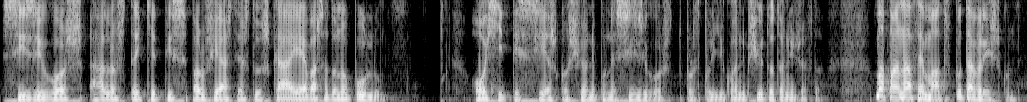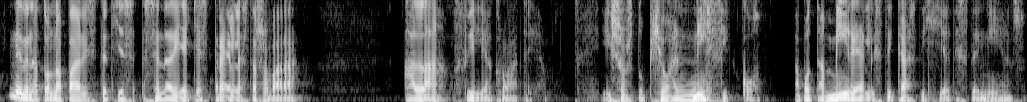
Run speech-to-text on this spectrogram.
σύζυγος άλλωστε και της παρουσιάστριας του Sky Εύα Αντωνοπούλου. Όχι της Σίας Κοσιόνη που είναι σύζυγος του Πρωθυπουργικού Ανιψιού, το τονίζω αυτό. Μα πανάθεμά τους, πού τα βρίσκουν. Είναι δυνατόν να πάρεις τέτοιες σεναριακές τρέλες στα σοβαρά. Αλλά, φίλοι Ακροάτρια, ίσως το πιο ανήθικο από τα μη ρεαλιστικά στοιχεία της ταινίας,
